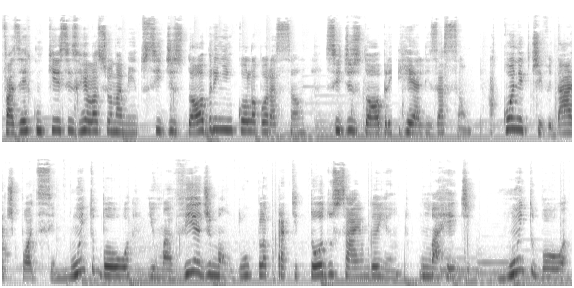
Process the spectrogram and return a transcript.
fazer com que esses relacionamentos se desdobrem em colaboração, se desdobrem em realização. A conectividade pode ser muito boa e uma via de mão dupla para que todos saiam ganhando. Uma rede muito boa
